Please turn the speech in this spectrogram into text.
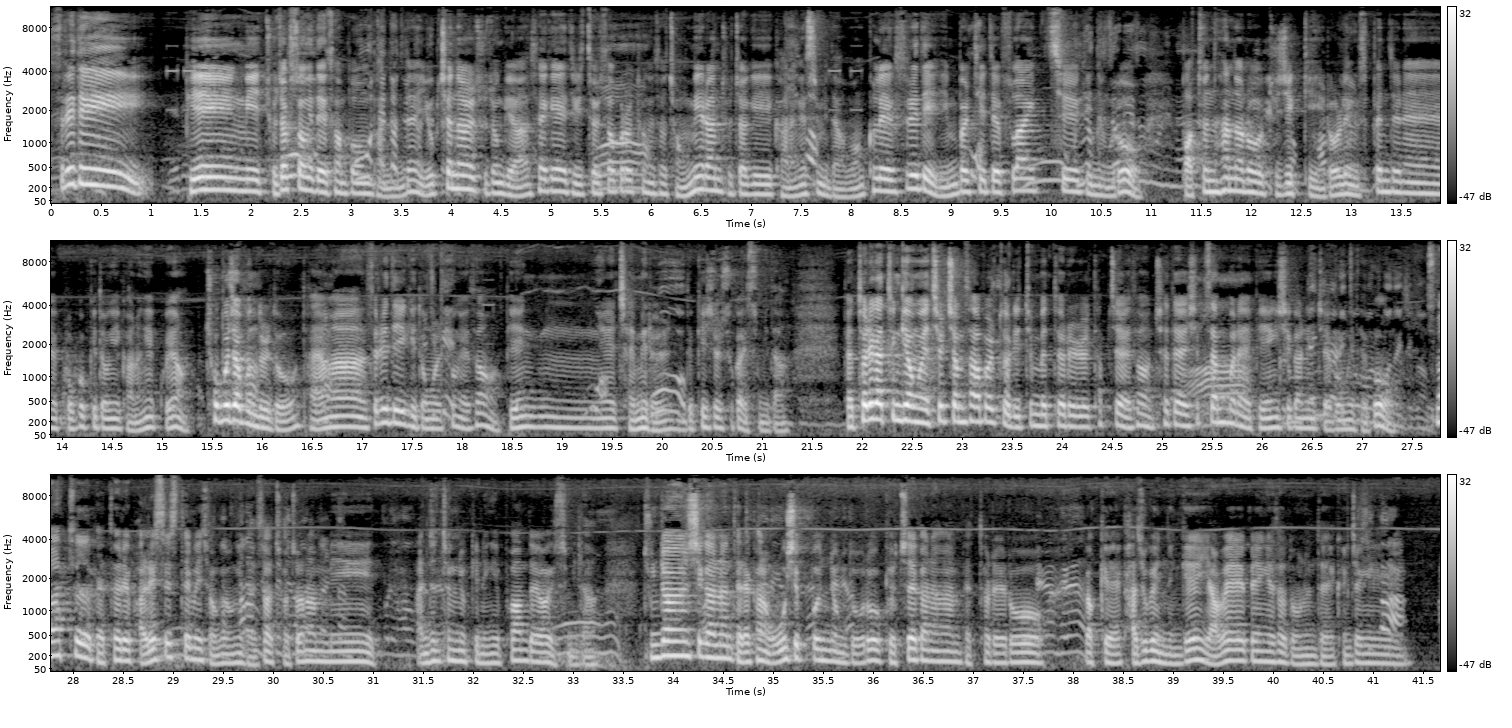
3D 비행 및 조작성에 대해서 한번 봤는데 6채널 조종기와 3개의 디지털 서버를 통해서 정밀한 조작이 가능했습니다. 원클릭 3D 인버티드 플라이트 기능으로 버튼 하나로 뒤집기, 롤링, 스팬든의 고급 기동이 가능했고요. 초보자분들도 다양한 3D 기동을 통해서 비행의 재미를 느끼실 수가 있습니다. 배터리 같은 경우에 7.4V 리튬 배터리를 탑재해서 최대 13분의 비행 시간이 제공이 되고 스마트 배터리 관리 시스템이 적용이 돼서 저전압 및 안전 착륙 기능이 포함되어 있습니다. 충전 시간은 대략 한 50분 정도로 교체 가능한 배터리로 몇 개 가지고 있는 게 야외 비행에서 노는데 굉장히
